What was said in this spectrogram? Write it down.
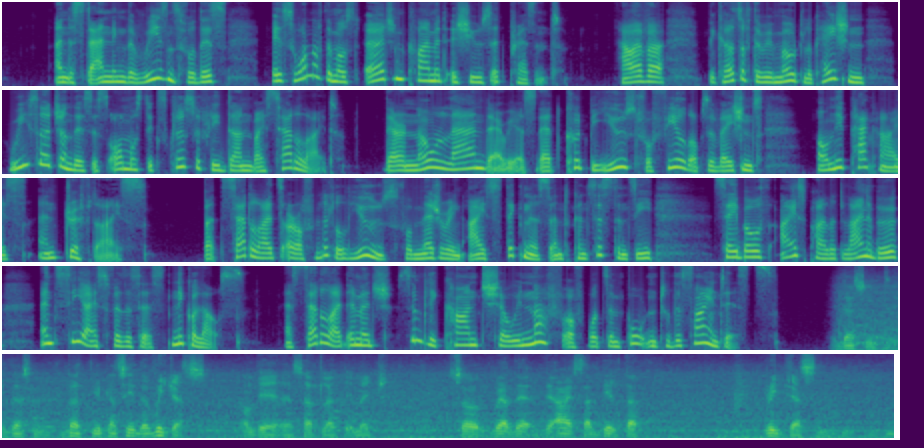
Understanding the reasons for this is one of the most urgent climate issues at present. However, because of the remote location, research on this is almost exclusively done by satellite. There are no land areas that could be used for field observations, only pack ice and drift ice. But satellites are of little use for measuring ice thickness and consistency, say both ice pilot Leinebø and sea ice physicist Nikolaus. A satellite image simply can't show enough of what's important to the scientists. It doesn't, it doesn't, but you can see the ridges on the uh, satellite image. So where the, the ice are built up ridges,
